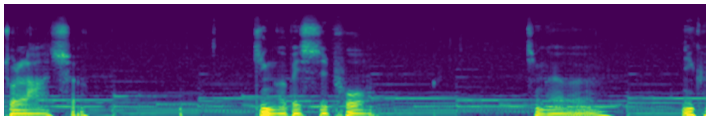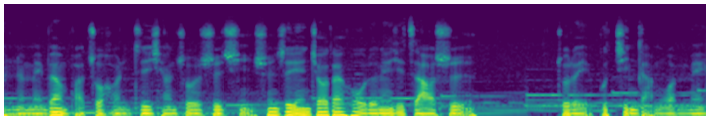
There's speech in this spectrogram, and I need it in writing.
做拉扯，进而被识破，进而你可能没办法做好你自己想做的事情，甚至连交代后的那些杂事做的也不尽然完美。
